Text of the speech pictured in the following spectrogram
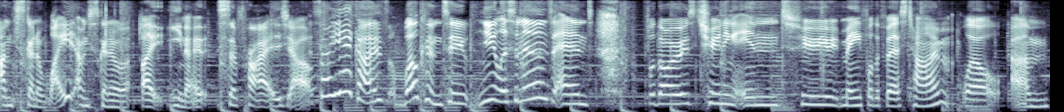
I'm just going to wait. I'm just going to, like, you know, surprise y'all. So, yeah, guys, welcome to new listeners. And for those tuning in to me for the first time, well, um,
